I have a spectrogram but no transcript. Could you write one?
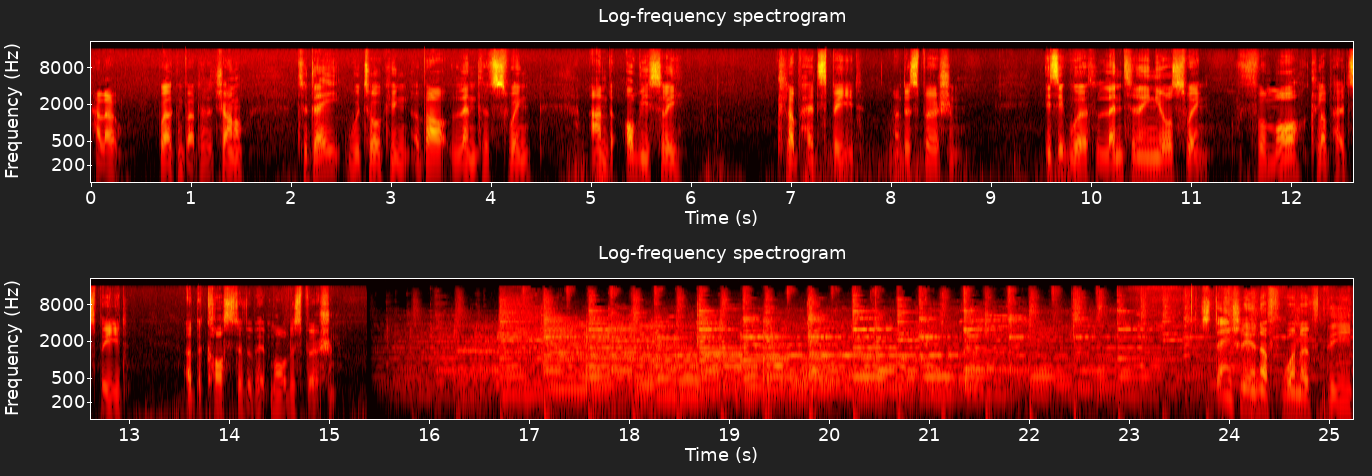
Hello, welcome back to the channel. Today we're talking about length of swing and obviously club head speed and dispersion. Is it worth lengthening your swing for more club head speed at the cost of a bit more dispersion? Strangely enough, one of the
